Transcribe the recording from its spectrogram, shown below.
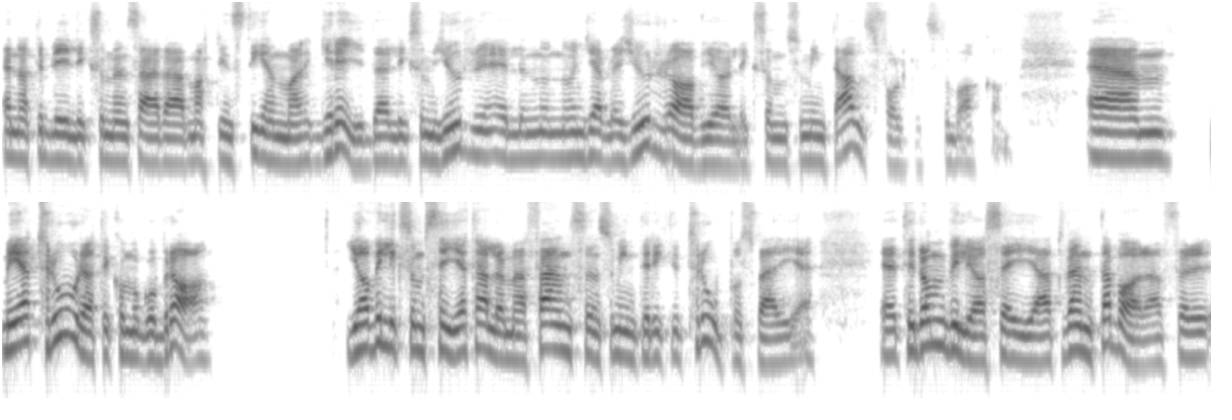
än att det blir liksom en så här äh, Martin Stenmark-grej där liksom jury, eller någon, någon jävla jury avgör liksom som inte alls folket står bakom. Um, men jag tror att det kommer gå bra. Jag vill liksom säga till alla de här fansen som inte riktigt tror på Sverige, eh, till dem vill jag säga att vänta bara, för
